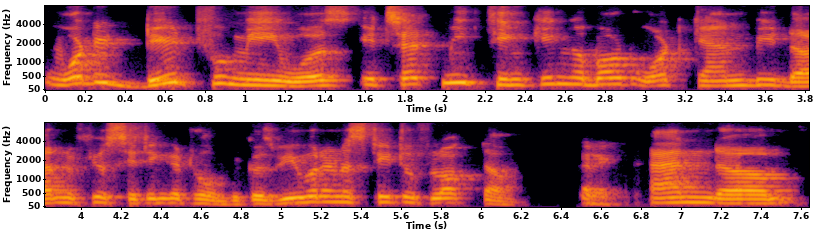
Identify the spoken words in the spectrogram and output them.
what it did for me was it set me thinking about what can be done if you're sitting at home because we were in a state of lockdown Correct. And um,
